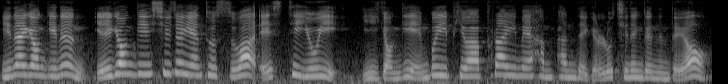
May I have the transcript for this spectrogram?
이날 경기는 1경기 CJ 엔투스와 ST 요이, 2경기 MVP와 프라임의 한판 대결로 진행됐는데요.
